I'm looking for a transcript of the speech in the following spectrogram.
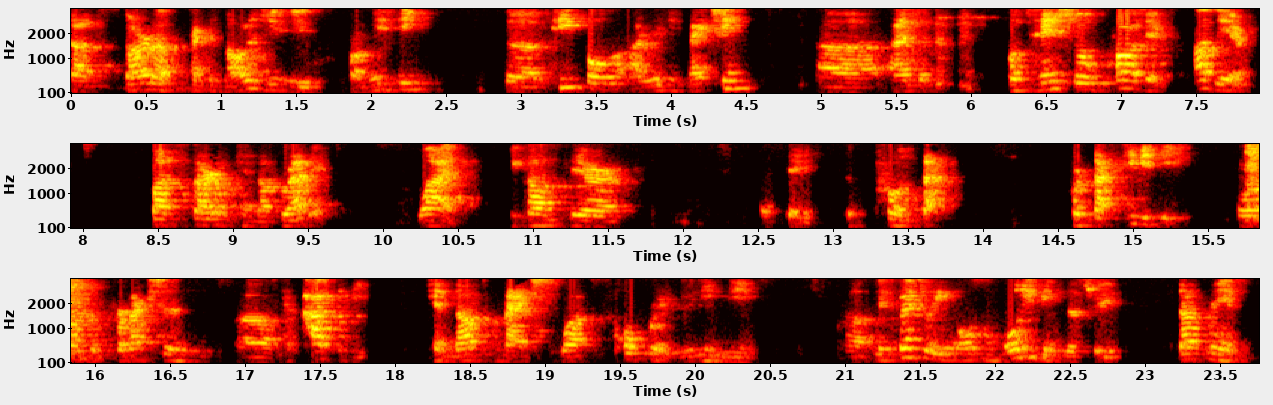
that startup technology is promising, the people are really matching, and potential projects are there, but startup cannot grab it. Why? Because their, let's say, the product productivity or the production uh, capacity cannot match what corporate really needs. Uh, especially in automotive industry, that means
